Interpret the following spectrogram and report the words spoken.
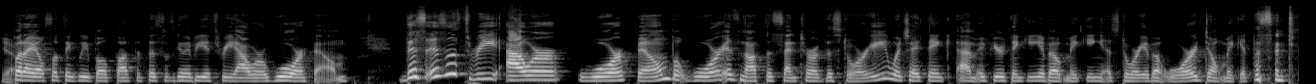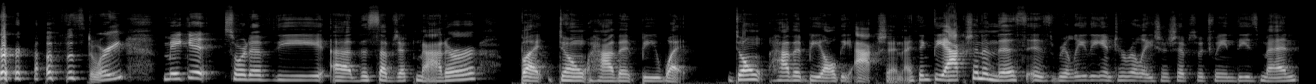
Yeah. But I also think we both thought that this was gonna be a three hour war film. This is a three hour war film, but war is not the center of the story, which I think um, if you're thinking about making a story about war, don't make it the center of the story. Make it sort of the uh, the subject matter, but don't have it be what don't have it be all the action. I think the action in this is really the interrelationships between these men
